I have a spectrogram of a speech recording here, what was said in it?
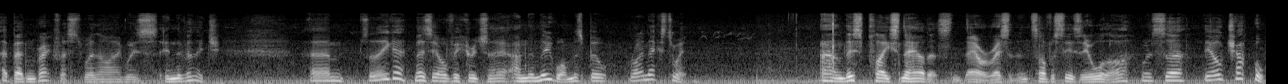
a bed and breakfast when I was in the village. Um, so there you go, there's the old vicarage there and the new one was built right next to it. And this place now that's now a residence, obviously as they all are, was uh, the old chapel.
